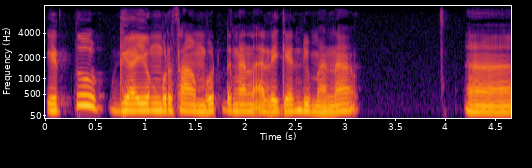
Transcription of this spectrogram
itu gayung bersambut dengan adegan di mana uh,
